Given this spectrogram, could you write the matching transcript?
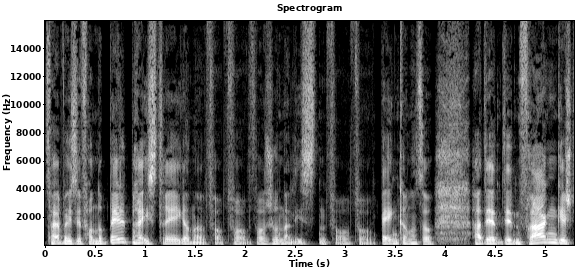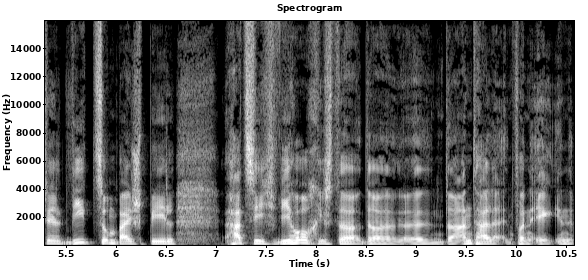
teilweise von Nobelpreisträgern, von, von, von Journalisten, von, von Bankern und so, hat er den Fragen gestellt, wie zum Beispiel, hat sich, wie hoch ist der, der, der Anteil von in,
